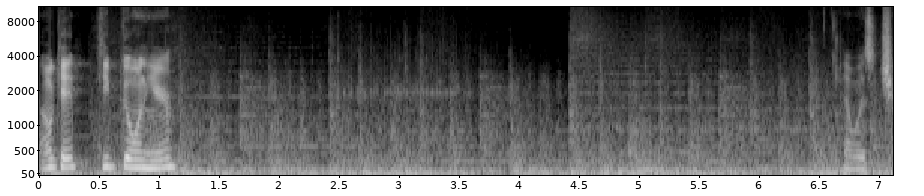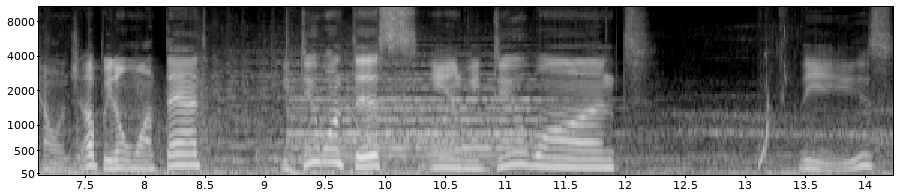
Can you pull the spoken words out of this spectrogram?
Okay, keep going here. That was challenge up. We don't want that. We do want this, and we do want these.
